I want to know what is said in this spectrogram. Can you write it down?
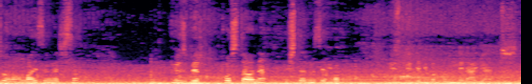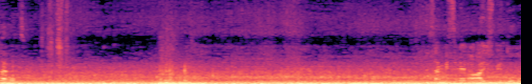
Sonra Allah izin verirse 101 postane işlerimizi yapalım. 101'de bir bakalım neler gelmiş. Evet. Sen bizim ev A101 dolu.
